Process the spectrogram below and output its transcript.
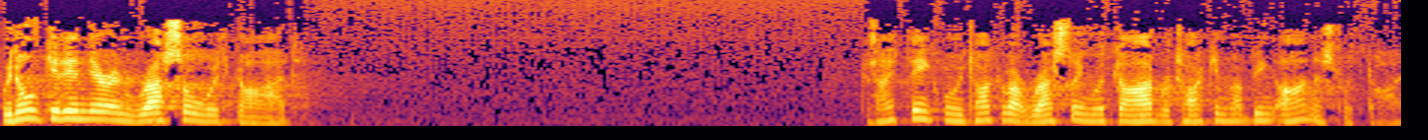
We don't get in there and wrestle with God. I think when we talk about wrestling with God, we're talking about being honest with God.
